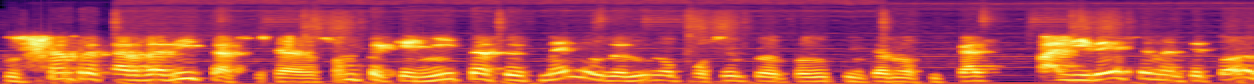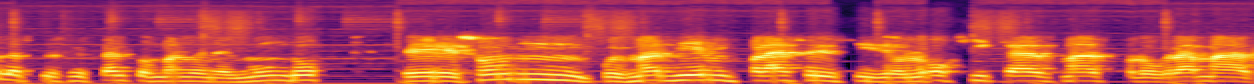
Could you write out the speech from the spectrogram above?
pues están retardaditas, o sea, son pequeñitas, es menos del 1% del Producto Interno Fiscal, validecen ante todas las que se están tomando en el mundo, eh, son pues más bien frases ideológicas, más programas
